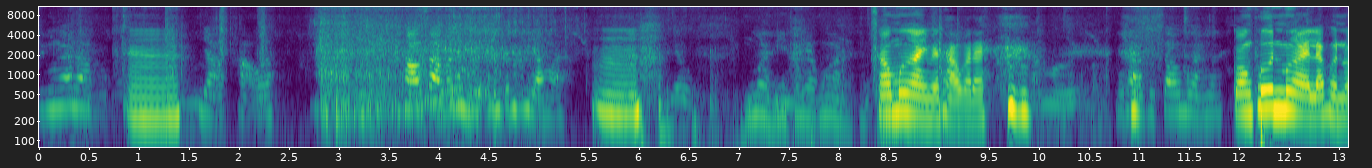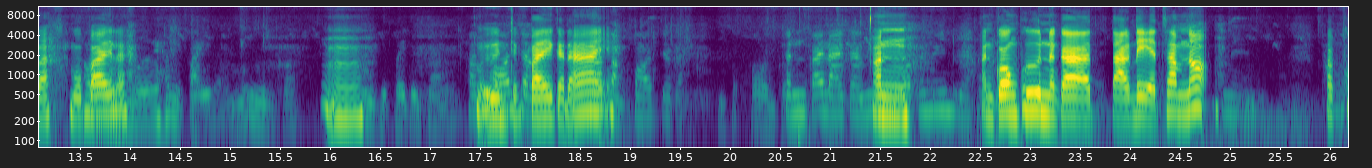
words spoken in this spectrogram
สิเมื่อละอืมอยากเขาละเขาสาวก็ยังกินกันเถียงล่ะอืมเมื่อพี่เขาอยากเมื่อเช้าเมื่อยแม่เฒ่าก็ได้ทำมือไม่ถามสิเศร้าเมืองมันกองพื้นเมื่อยแล้วเพิ่นว่าบ่ไปแล้วมือให้ไปแล้วมืออื่นก็อืมจะไปแต่เช้ามื้ออื่นจะไปก็ได้ผักพอดเจอกันพ่อนกันไปหลายแต่วิ่งอันหัวเป็นวิ่งเดียวอันกองพื้นน่ะก็ตากแดดซ้ำเนาะแม่พักพ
